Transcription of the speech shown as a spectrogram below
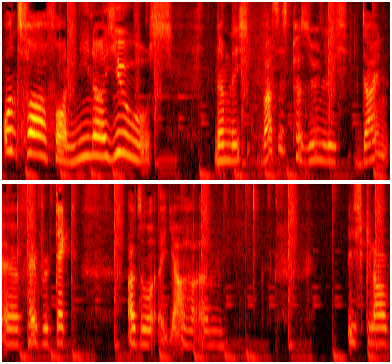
Und zwar von Nina Hughes. Nämlich, was ist persönlich dein äh, Favorite Deck? Also, äh, ja, ähm, ich glaube,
